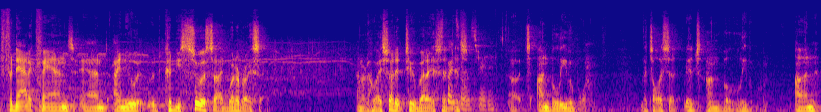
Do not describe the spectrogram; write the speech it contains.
fanatic fans, and I knew it would, could be suicide, whatever I said. I don't know who I said it to, but I said Sports it's, Illustrated. uh, it's unbelievable That's all I said. It's unbelievable. Unbelievable.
